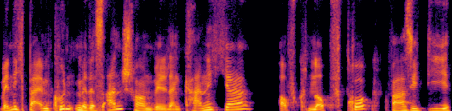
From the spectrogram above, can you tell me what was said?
wenn ich bei einem Kunden mir das anschauen will, dann kann ich ja auf Knopfdruck quasi die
